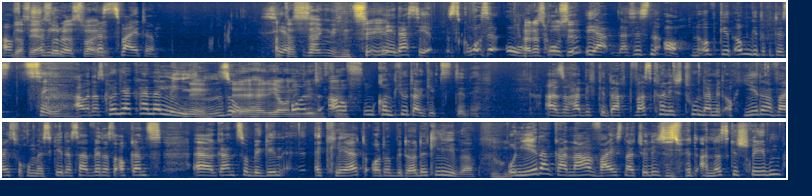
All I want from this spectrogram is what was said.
Auf Das erste oder das zweite? Das zweite. Ach, das ist eigentlich ein C? nee, das hier, das große O. Ah, das große? Ja, das ist ein O, ein umge- umgedrehtes C. Aber das könnte ja keiner lesen. Nee, so. hätte ich auch nicht Und auf dem Computer gibt es den nicht. Also habe ich gedacht, was kann ich tun, damit auch jeder weiß, worum es geht. Deshalb wird das auch ganz, äh, ganz zu Beginn erklärt, Otto bedeutet Liebe. Mhm. Und jeder Ghana weiß natürlich, es wird anders geschrieben,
